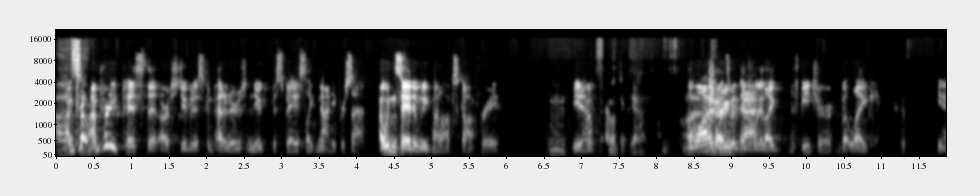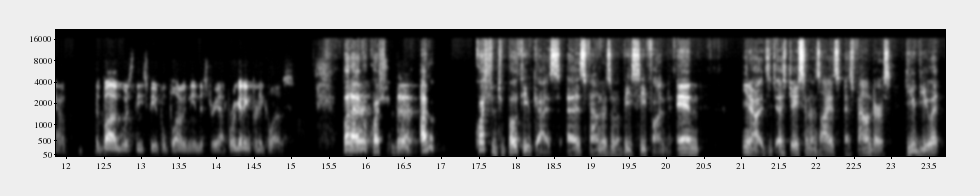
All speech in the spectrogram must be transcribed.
Uh, I'm, so, I'm pretty pissed that our stupidest competitors nuked the space like 90%. I wouldn't say that we got off scot free. Mm, you know, I don't think, yeah. The washouts are definitely that. like the feature, but like you know, the bug was these people blowing the industry up. We're getting pretty close. But the, I have a question. The, I have a question to both of you guys as founders of a VC fund. And, you know, as Jason and I, as, as founders, do you view it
